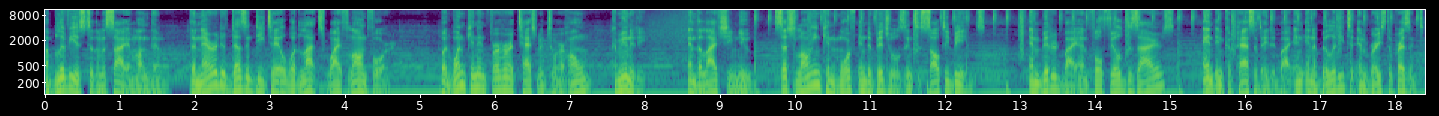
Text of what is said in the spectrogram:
oblivious to the Messiah among them. The narrative doesn't detail what Lot's wife longed for, but one can infer her attachment to her home, community, and the life she knew. Such longing can morph individuals into salty beings, embittered by unfulfilled desires and incapacitated by an inability to embrace the present.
